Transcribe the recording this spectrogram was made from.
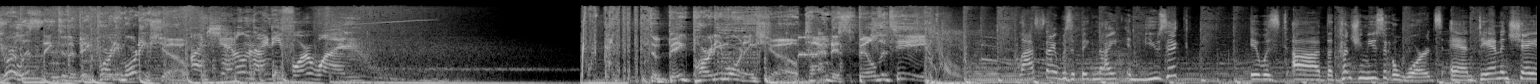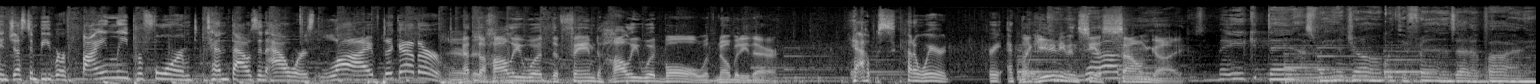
You're listening to the Big Party Morning Show. on Channel 941. The Big Party Morning Show. Time to spill the tea. Last night was a big night in music. It was uh, the Country Music Awards, and Dan and Shay and Justin Bieber finally performed 10,000 hours live together. At the Hollywood, the famed Hollywood Bowl with nobody there. Yeah, it was kind of weird. Very echoey. Like you didn't even see a sound guy. Make you dance when you're drunk with your friends at a party.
